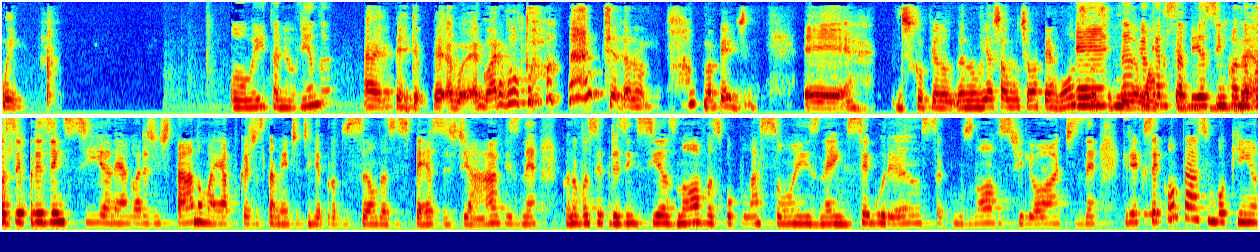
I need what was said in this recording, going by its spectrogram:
Oi. Oi, tá me ouvindo? Ah, perdeu. Agora voltou. Tinha dado uma perdida. É, Desculpe, eu não, eu não, vi a sua última pergunta. É, não, eu quero saber, assim, quando você presencia, né? Agora a gente está numa época justamente de reprodução das espécies de aves, né? Quando você presencia as novas populações, né? Em segurança, com os novos filhotes, né? Queria que você contasse um pouquinho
